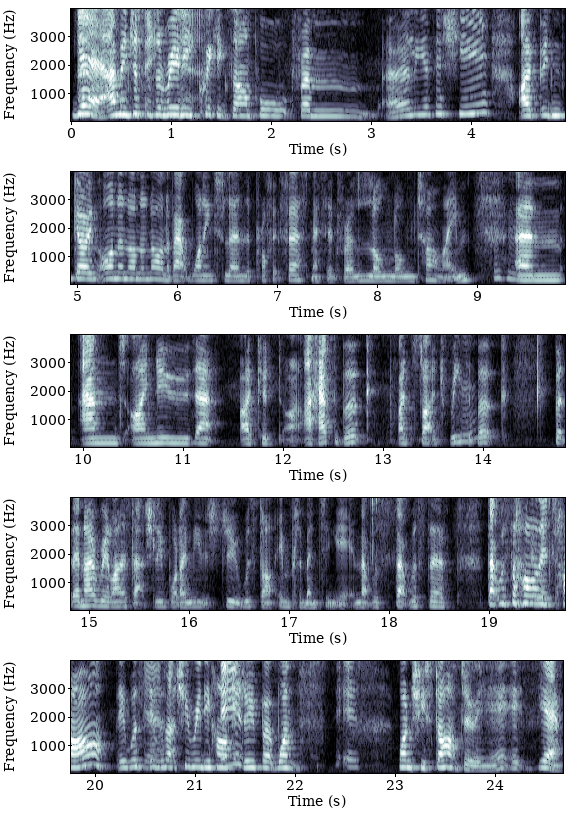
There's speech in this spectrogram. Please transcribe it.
Yeah, I mean, just as a really yeah. quick example from earlier this year, I've been going on and on and on about wanting to learn the profit first method for a long, long time, Mm-hmm. um, and I knew that I could. I had the book. I'd started to read Mm-hmm. the book, but then I realised actually what I needed to do was start implementing it, and that was that was the that was the hardest part. It was it was actually really hard It to is. do, but once It is. Once you start doing it, it yeah,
